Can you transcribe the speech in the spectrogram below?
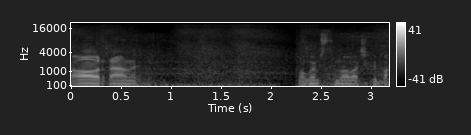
O, rany. Mogłem stunować chyba.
